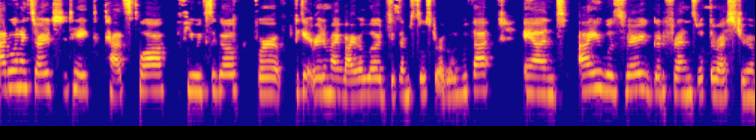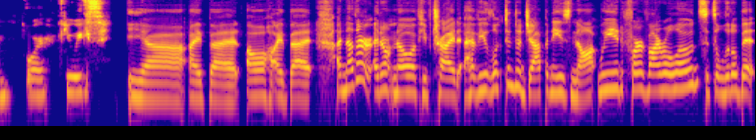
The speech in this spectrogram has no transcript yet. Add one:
had one. I started to take cat's claw a few weeks ago for to get rid of my viral load because I'm still struggling with that. And I was very good friends with the restroom for a few weeks. Yeah, I bet. Oh, I bet. Another, I don't know if you've tried, have you looked into Japanese knotweed for viral loads? It's a little bit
